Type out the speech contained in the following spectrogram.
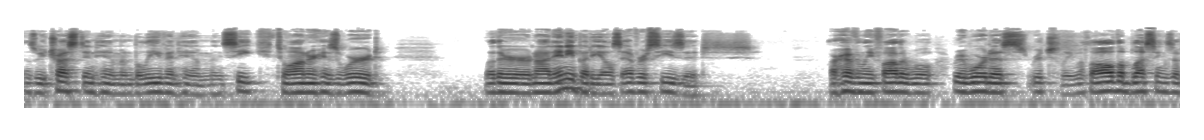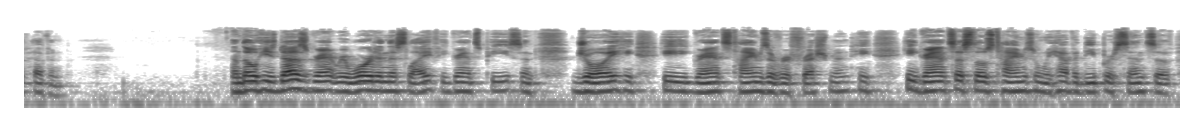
As we trust in Him and believe in Him and seek to honor His word, whether or not anybody else ever sees it, our Heavenly Father will reward us richly with all the blessings of heaven. And though he does grant reward in this life, he grants peace and joy. He, he grants times of refreshment. He, he grants us those times when we have a deeper sense of,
